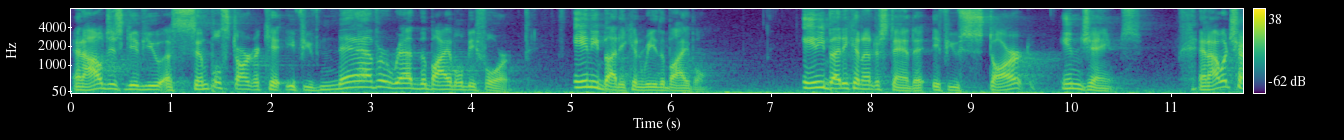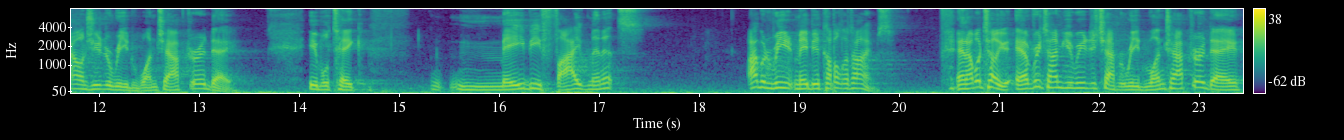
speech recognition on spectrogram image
And I'll just give you a simple starter kit. If you've never read the Bible before, anybody can read the Bible. Anybody can understand it if you start in James. And I would challenge you to read one chapter a day. It will take maybe five minutes. I would read it maybe a couple of times. And I would tell you, every time you read a chapter, read one chapter a day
